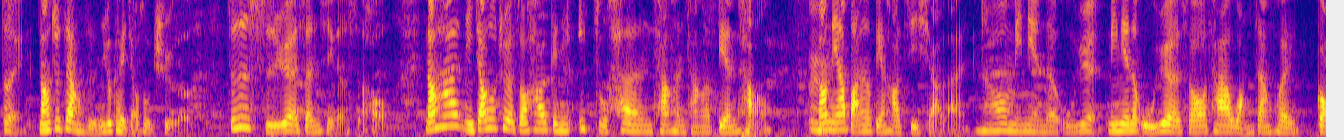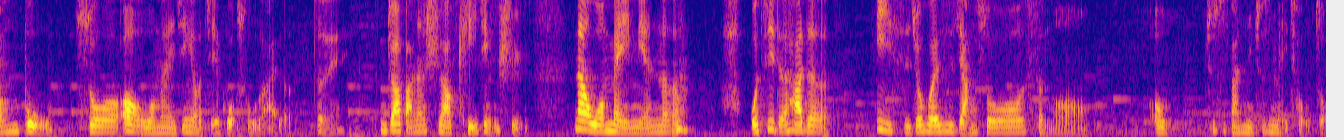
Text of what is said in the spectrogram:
对，然后就这样子，你就可以交出去了。这是十月申请的时候。然后他你交出去的时候，他会给你一组很长很长的编号，然后你要把那个编号记下来。然后明年的五月，明年的五月的时候，他网站会公布。说哦，我们已经有结果出来了。对，你就要把那个序号 key 进去。那我每年呢，我记得他的意思就会是讲说什么哦，就是反正你就是没抽中，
